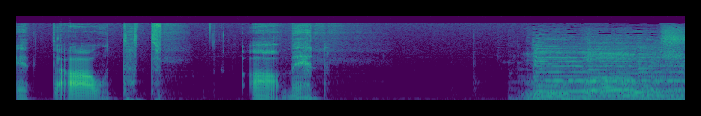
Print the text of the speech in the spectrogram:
että autat. Amen. Lupaus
